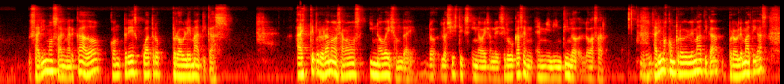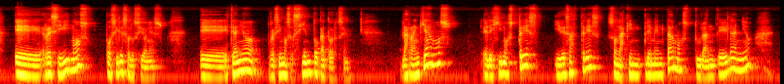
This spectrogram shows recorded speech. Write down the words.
salimos al mercado con tres, cuatro problemáticas. A este programa lo llamamos Innovation Day, Logistics Innovation Day. Si lo buscas en, mi LinkedIn lo, vas a ver. Salimos con problemática, problemáticas, eh, recibimos posibles soluciones. Eh, este año recibimos 114. Las ranqueamos elegimos tres y de esas tres son las que implementamos durante el año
